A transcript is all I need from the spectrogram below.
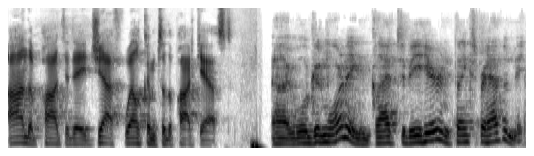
on the pod today. Jeff, welcome to the podcast. Uh, well, good morning. Glad to be here, and thanks for having me.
